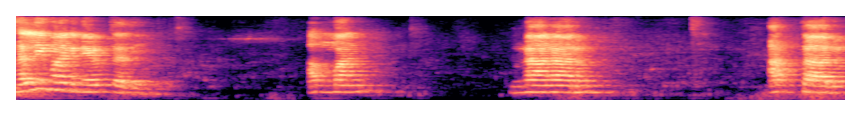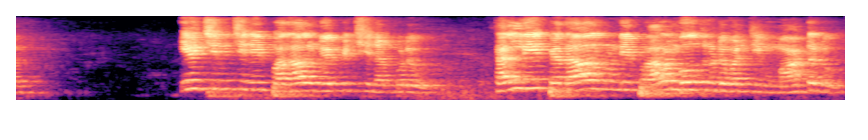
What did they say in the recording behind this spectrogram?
తల్లి మనకి నేర్పుతుంది అమ్మను నానాను అత్తాను. ఇవి చిన్ని చిన్ని పదాలు నేర్పించినప్పుడు తల్లి పెదాల నుండి ప్రారంభమవుతున్నటువంటి మాటలు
